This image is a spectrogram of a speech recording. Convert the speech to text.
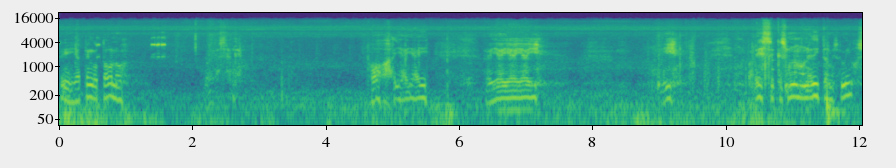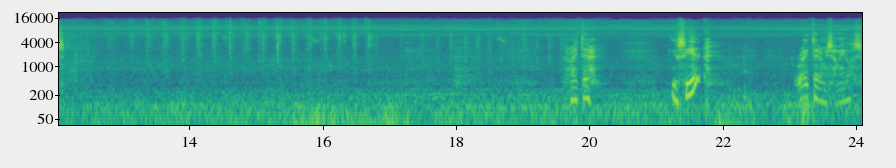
Sí, ya tengo tono. Oh, ay, ay, ay. Ay, ay, ay, ay. Ahí. Me parece que es una monedita, mis amigos. Right there. You see it? Right there, mis amigos.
